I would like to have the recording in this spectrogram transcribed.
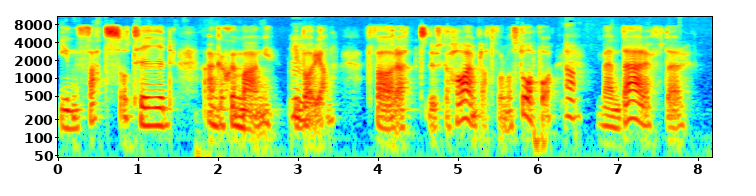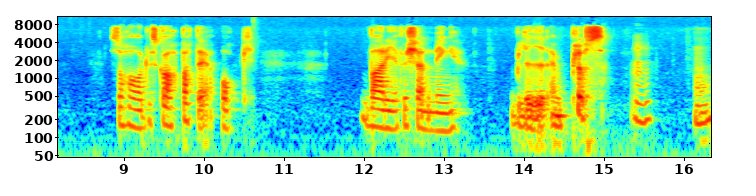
insats och tid, engagemang i Mm. början. För att du ska ha en plattform att stå på. Ja, Men därefter så har du skapat det och varje försäljning blir en plus. mm. Mm.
